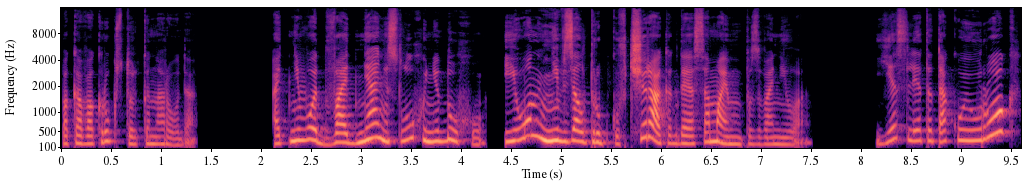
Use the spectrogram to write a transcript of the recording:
пока вокруг столько народа. От него два дня ни слуху, ни духу. И он не взял трубку вчера, когда я сама ему позвонила. Если это такой урок,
